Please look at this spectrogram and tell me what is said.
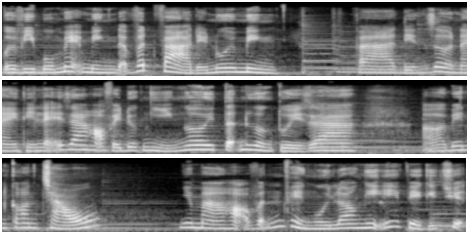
Bởi vì bố mẹ mình đã vất vả để nuôi mình và đến giờ này thì lẽ ra họ phải được nghỉ ngơi tận hưởng tuổi già ở bên con cháu. Nhưng mà họ vẫn phải ngồi lo nghĩ về cái chuyện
